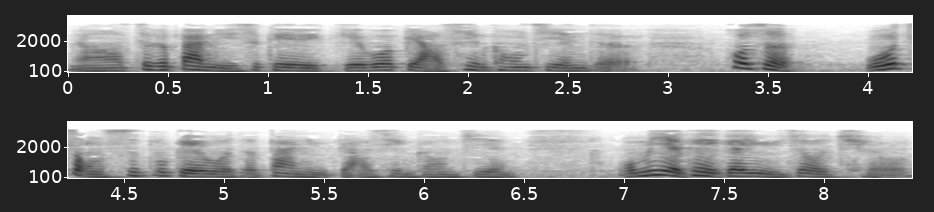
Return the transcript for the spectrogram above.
然后这个伴侣是可以给我表现空间的，或者。我总是不给我的伴侣表现空间，我们也可以跟宇宙求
